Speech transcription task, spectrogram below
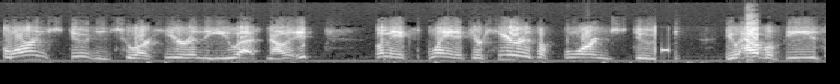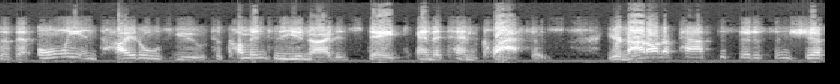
foreign students who are here in the U.S. Now, it, let me explain. If you're here as a foreign student, you have a visa that only entitles you to come into the United States and attend classes. You're not on a path to citizenship.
